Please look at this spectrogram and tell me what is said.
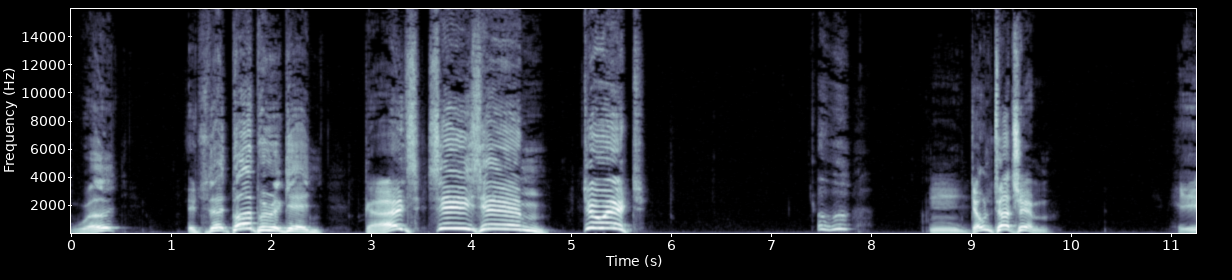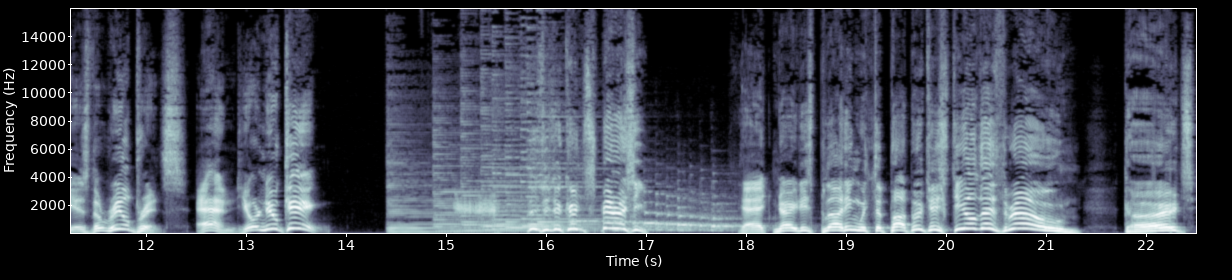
What? It's that pauper again. Guards, seize him! Do it! Mm, Don't touch him. He is the real prince and your new king. This is a conspiracy! That knight is plotting with the pauper to steal the throne! Guards,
